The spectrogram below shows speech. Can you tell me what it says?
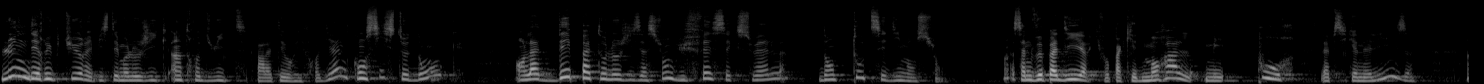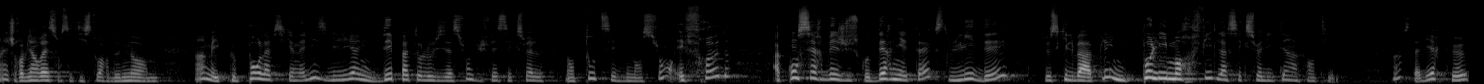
L'une des ruptures épistémologiques introduites par la théorie freudienne consiste donc en la dépathologisation du fait sexuel dans toutes ses dimensions. Ça ne veut pas dire qu'il ne faut pas qu'il y ait de morale, mais pour la psychanalyse, hein, je reviendrai sur cette histoire de normes, hein, mais que pour la psychanalyse, il y a une dépathologisation du fait sexuel dans toutes ses dimensions, et Freud a conservé jusqu'au dernier texte l'idée de ce qu'il va appeler une polymorphie de la sexualité infantile. Hein, c'est-à-dire que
